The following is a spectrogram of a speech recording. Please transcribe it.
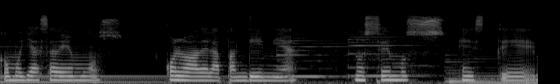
como ya sabemos con lo de la pandemia, nos hemos este,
